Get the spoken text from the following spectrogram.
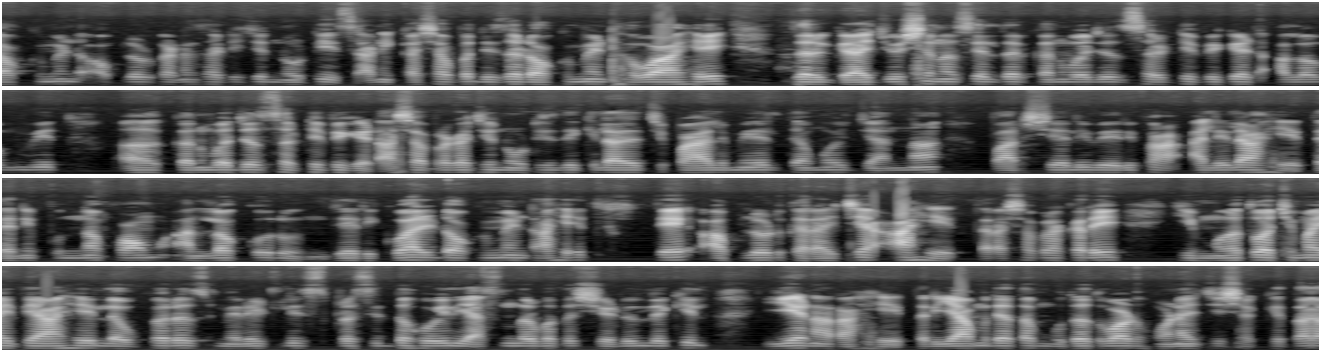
डॉक्युमेंट अपलोड करण्यासाठीची नोटीस आणि कशा पद्धतीचं डॉक्युमेंट हवं आहे. जर ग्रॅज्युएशन असेल तर conversion certificate along with conversion certificate अशा प्रकारची नोटीस देखील आल्याची पाहायला मिळेल. त्यामुळे ज्यांना पार्शियली व्हेरीफाय आलेलं आहे त्यांनी पुन्हा फॉर्म अनलॉक करून जे रिक्वायर्ड डॉक्युमेंट आहेत ते अपलोड करायचे आहेत. तर अशा प्रकारे ही महत्त्वाची माहिती आहे. लवकरच मेरिट लिस्ट प्रसिद्ध होईल. या संदर्भात शेड्यूल देखील येणार आहे. तर यामध्ये आता मुदतवाढ होण्याची शक्यता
